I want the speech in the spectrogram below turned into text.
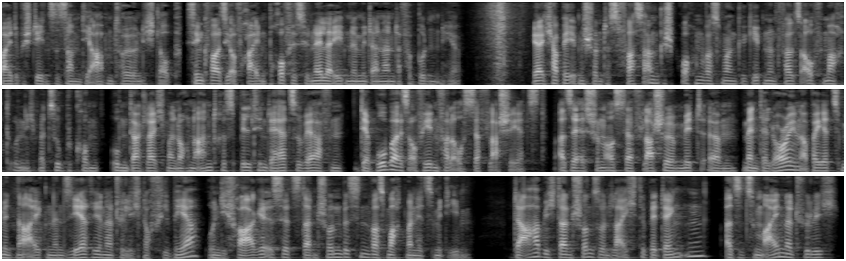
beide bestehen zusammen die Abenteuer und ich glaube, sind quasi auf rein professioneller Ebene miteinander verbunden hier. Ja, ich habe eben schon das Fass angesprochen, was man gegebenenfalls aufmacht und nicht mehr zubekommt, um da gleich mal noch ein anderes Bild hinterher zu werfen. Der Boba ist auf jeden Fall aus der Flasche jetzt. Also er ist schon aus der Flasche mit ähm, Mandalorian, aber jetzt mit einer eigenen Serie natürlich noch viel mehr. Und die Frage ist jetzt dann schon ein bisschen, was macht man jetzt mit ihm? Da habe ich dann schon so ein leichte Bedenken. Also zum einen natürlich,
